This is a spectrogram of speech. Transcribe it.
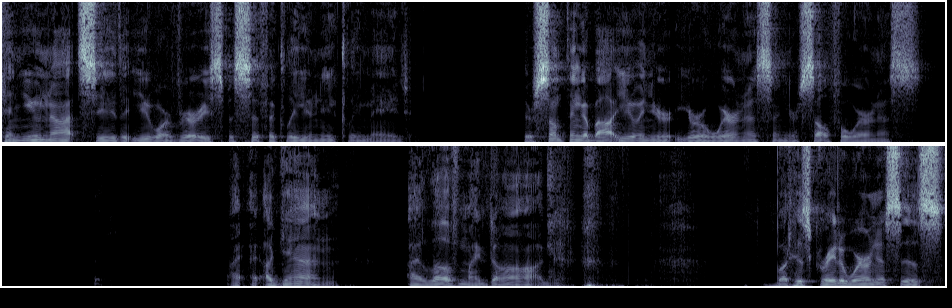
can you not see that you are very specifically, uniquely made? There's something about you and your, your awareness and your self awareness. Again, I love my dog. but his great awareness is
